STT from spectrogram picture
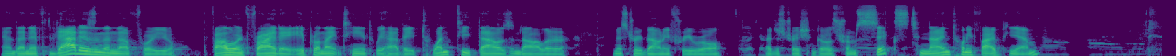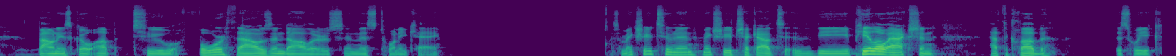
And then if that isn't enough for you, following Friday, April nineteenth, we have a twenty thousand dollar mystery bounty free roll. Registration goes from six to nine twenty-five p.m. Bounties go up to four thousand dollars in this twenty k. So make sure you tune in. Make sure you check out the PLO action at the club this week.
